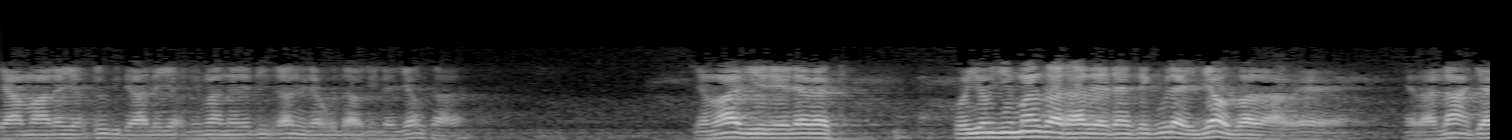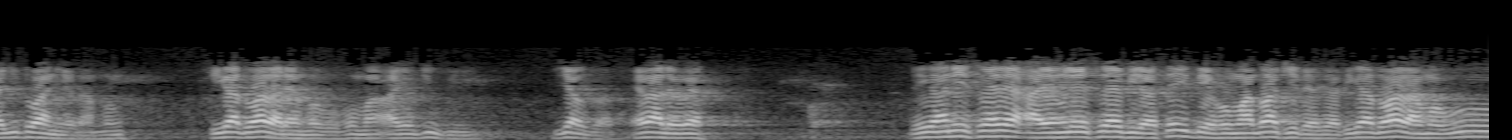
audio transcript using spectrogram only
ရာမာလည်းရောက်ဒုက္ခိတာလည်းရောက်ဒီမှာလည်းတိတ္တရဏိဝုဒ္ဒတွေလည်းရောက်တာဇမပြည်တွေလည်းပဲကိုယုံကြည်မှန်းစားထားတဲ့အတိုင်းစိတ်ကူးလိုက်ရောက်သွားတာပဲအဲဒါလမ်းအကြာကြီးသွားနေတာမဟုတ်ဒီကသွားတာလည်းမဟုတ်ဘူးဟိုမှာအာယုပြုပြီးရောက်သွားအဲဒါလိုပဲဒီကနေ့ဆွဲတဲ့အာယုံလေးဆွဲပြီးတော့စိတ်တွေဟိုမှာသွားဖြစ်တယ်ဆိုတော့ဒီကသွားတာမဟုတ်ဘူး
